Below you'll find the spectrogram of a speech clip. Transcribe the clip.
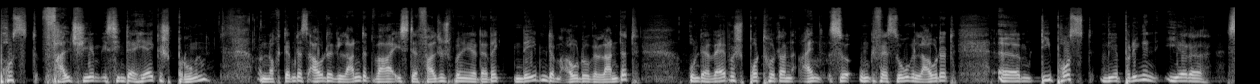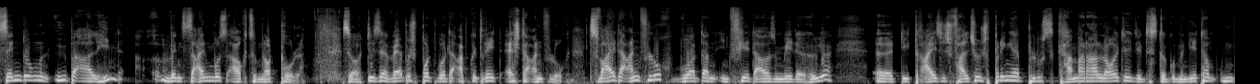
Postfallschirm ist hinterhergesprungen und nachdem das Auto gelandet war, ist der Fallschirmspringer direkt neben dem Auto gelandet und der Werbespot hat dann ein, so, ungefähr so gelautet, ähm, die Post, wir bringen ihre Sendungen überall hin, wenn es sein muss, auch zum Nordpol. So, dieser Werbespot wurde abgedreht, erster Anflug. Zweiter Anflug war dann in 4000 Meter Höhe, äh, die 30 Fallschirmspringer plus Kameraleute, die das dokumentiert haben, um,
